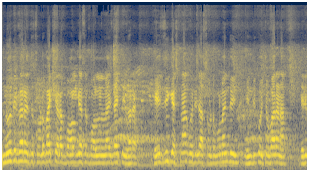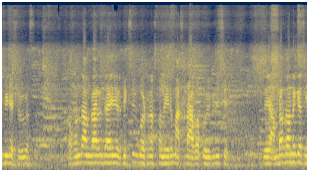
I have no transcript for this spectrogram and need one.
নদীর পাড়ে তো ছোটো বাচ্চারা বল গেছে বল লাই যাইতে পারে। সেই জিজ্ঞেস না করি যা ছোটো বলাই তো হিন্দি কইতে পারে না। এর ফিরে শুরু করছে। তখন তো আমরা আর যাই দেখছি ঘটনাস্থলে এর মাছটা আবার হয়ে গেছে যে আমরা তো অনেক গেছি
